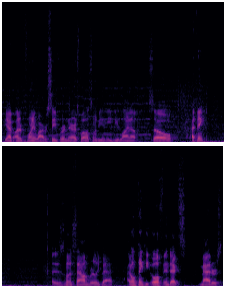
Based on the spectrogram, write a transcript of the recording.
If you have underperforming wide receiver in there as well, it's going to be an EV lineup. So I think this is going to sound really bad. I don't think the OF index matters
